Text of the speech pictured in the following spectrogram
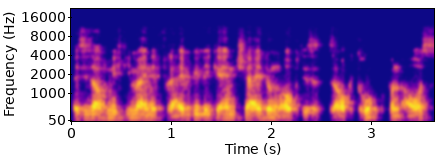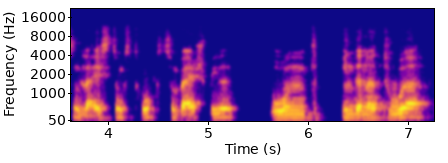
Es ist auch nicht immer eine freiwillige Entscheidung. Oft ist es auch Druck von außen, Leistungsdruck zum Beispiel. Und in der Natur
